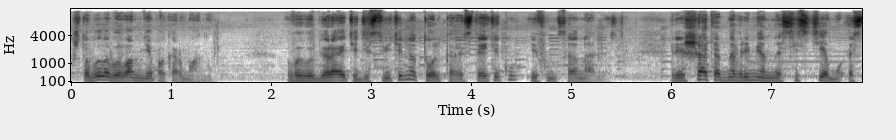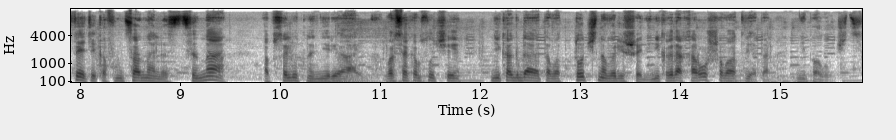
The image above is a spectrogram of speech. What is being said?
что было бы вам не по карману. Вы выбираете действительно только эстетику и функциональность. Решать одновременно систему эстетика, функциональность, цена – абсолютно нереально. Во всяком случае, никогда этого точного решения, никогда хорошего ответа не получится.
